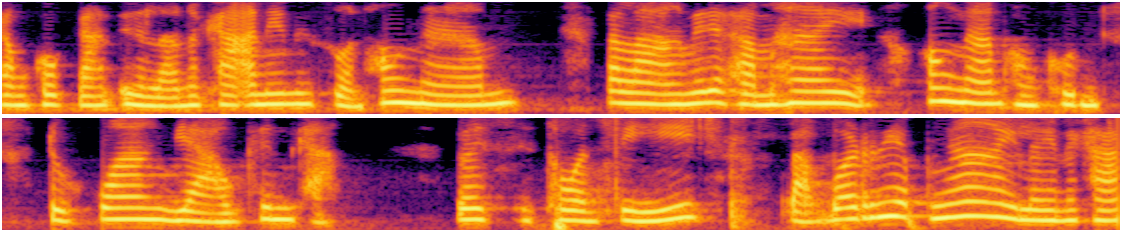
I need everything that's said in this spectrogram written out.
ทำโครงการอื่นแล้วนะคะ อันนี้ในส่วนห้องน้ำตารางนี่จะทำให้ห้องน้ำของคุณดูกว้างยาวขึ้นค่ะโดยโทนสีแบบว่าเรียบง่ายเลยนะคะ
